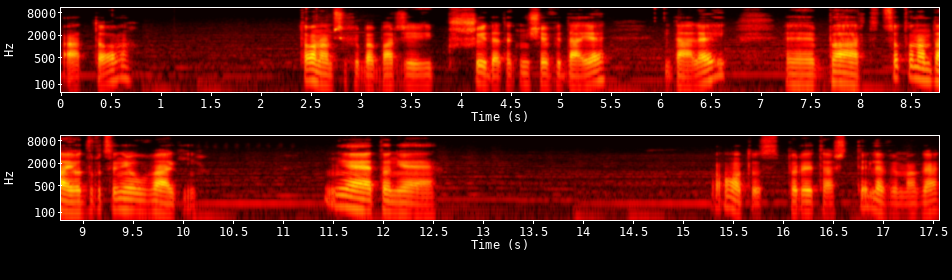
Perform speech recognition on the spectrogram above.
A to? To nam się chyba bardziej przyda, tak mi się wydaje. Dalej. E, Bart, co to nam daje? Odwrócenie uwagi. Nie, to nie. O, to spryt aż tyle wymaga.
